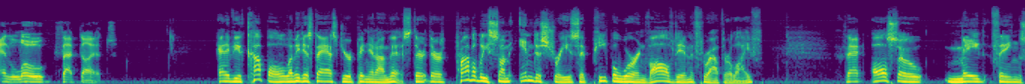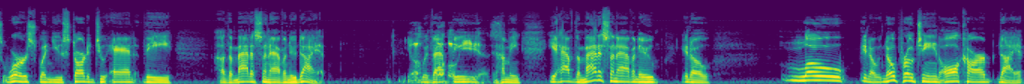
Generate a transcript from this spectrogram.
and low fat diets. And if you couple, let me just ask your opinion on this. There, there are probably some industries that people were involved in throughout their life that also made things worse when you started to add the uh, the Madison Avenue diet. Would that oh, be? yes. I mean, you have the Madison Avenue, you know, low, you know, no protein, all carb diet,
